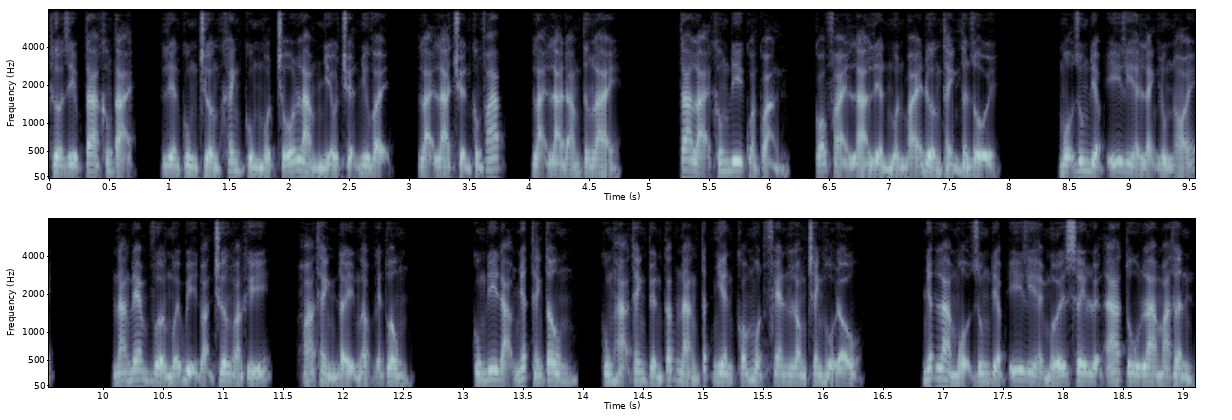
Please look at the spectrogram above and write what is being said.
Thừa dịp ta không tại liền cùng trường khanh cùng một chỗ làm nhiều chuyện như vậy lại là chuyển công pháp lại là đảm tương lai. Ta lại không đi quản quản có phải là liền muốn bái đường thành thân rồi? Mộ dung điệp ý gì lạnh lùng nói. Nàng đem vừa mới bị đoạn trương hoàng khí hóa thành đầy ngập ghen tuông, cùng đi đạo nhất thánh tông cùng hạ thanh Tuyền các nàng tất nhiên có một phen long tranh hổ đấu. Nhất là mộ dung điệp y gì mới xây luyện a tu la ma Thần,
